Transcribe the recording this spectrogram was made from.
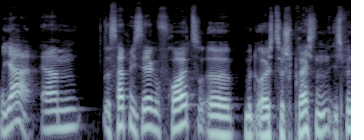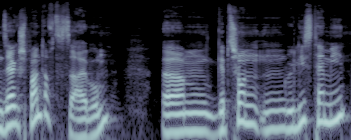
Ja, ähm, es hat mich sehr gefreut, äh, mit euch zu sprechen. Ich bin sehr gespannt auf das Album. Ähm, Gibt es schon einen Release-Termin?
